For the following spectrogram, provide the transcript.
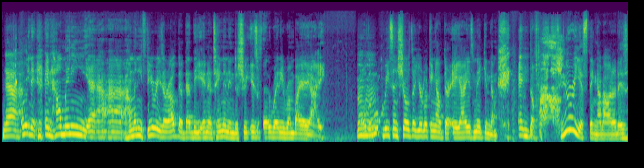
Yeah, I mean, and how many uh, uh, how many theories are out there that the entertainment industry is already run by AI? Mm-hmm. All the mm-hmm. movies and shows that you're looking out there, AI is making them. And the curious thing about it is,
